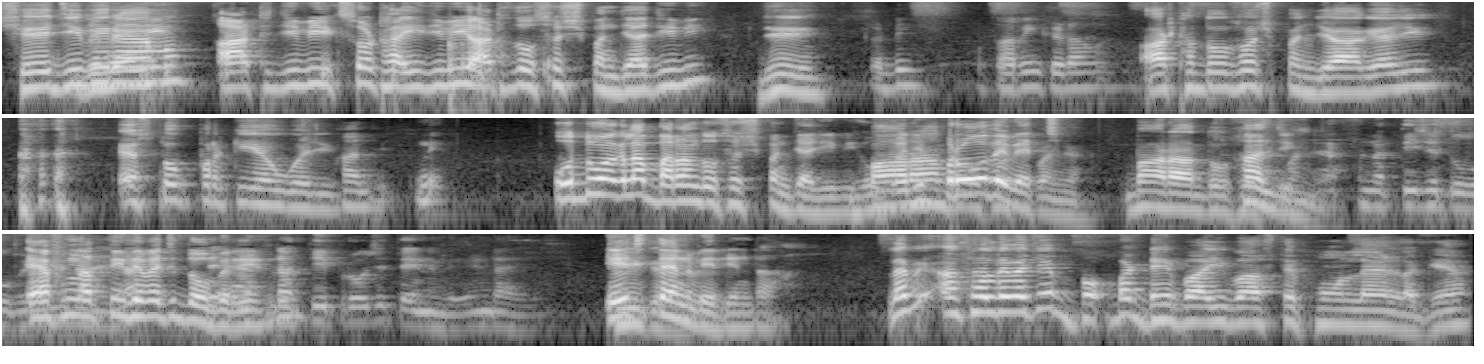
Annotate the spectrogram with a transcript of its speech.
6 GB RAM 8 GB 128 GB 8 256 GB ਜੀ ਕੱਢੀ ਉਤਾਰੀ ਕਿਹੜਾ ਵਾ? 8256 ਆ ਗਿਆ ਜੀ। ਇਸ ਤੋਂ ਉੱਪਰ ਕੀ ਆਊਗਾ ਜੀ? ਹਾਂਜੀ। ਨਹੀਂ ਉਦੋਂ ਅਗਲਾ 12256 GB ਹੋਊਗਾ ਜੀ ਪ੍ਰੋ ਦੇ ਵਿੱਚ। 12255 ਹਾਂਜੀ। F29 ਚ ਦੋ F29 ਦੇ ਵਿੱਚ ਦੋ ਵੇਰੀਐਂਟ F29 Pro ਚ ਤਿੰਨ ਵੇਰੀਐਂਟ ਆਏ। ਇਹ ਚ ਤਿੰਨ ਵੇਰੀਐਂਟ ਆ। ਲੈ ਵੀ ਅਸਲ ਦੇ ਵਿੱਚ ਇਹ ਵੱਡੇ ਬਾਈ ਵਾਸਤੇ ਫੋਨ ਲੈਣ ਲੱਗੇ ਆ।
